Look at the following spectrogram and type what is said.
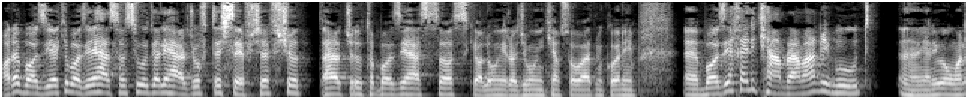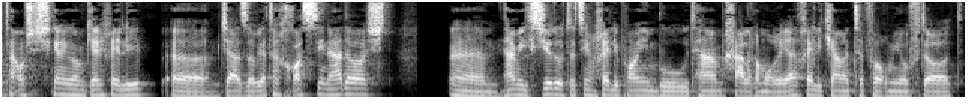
آره بازی ها که بازی حساسی بود ولی هر جفتش صفر صفر شد. هر تا بازی حساس که حالا اون راجع به کم صحبت می‌کنیم. بازی خیلی کم رمقی بود یعنی به عنوان تماشاچی که نگاه می‌کردی خیلی جذابیت خاصی نداشت. هم ایکس دو تا تیم خیلی پایین بود هم خلق موقعیت خیلی کم اتفاق میافتاد.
